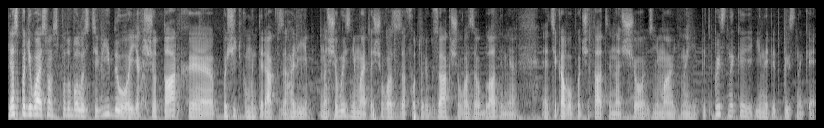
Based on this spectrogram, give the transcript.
Я сподіваюся, вам сподобалось це відео. Якщо так, е, пишіть в коментарях взагалі, на що ви знімаєте, що у вас за фоторюкзак, що у вас за обладнання. Е, Цікаво почитати, на що знімають мої підписники і не підписники.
